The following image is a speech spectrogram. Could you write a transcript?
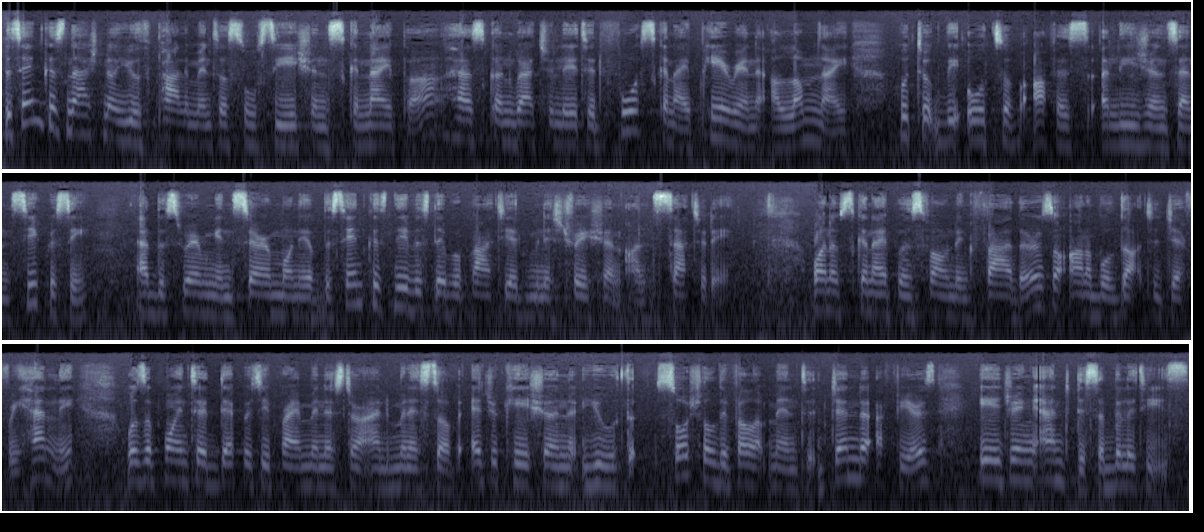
The. Kitts National Youth Parliament Association SKNYPA has congratulated four SCNYPerian alumni who took the oaths of office, allegiance and secrecy at the swearing-in ceremony of the St. Kitts Nevis Labour Party administration on Saturday. One of SKNYPA's founding fathers, Honorable Dr. Geoffrey Hanley, was appointed Deputy Prime Minister and Minister of Education, Youth, Social Development, Gender Affairs, Aging and Disabilities.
